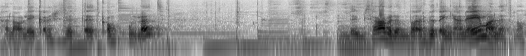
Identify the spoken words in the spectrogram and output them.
ከላዩ ላይ ቀንሼ የተጠቀምኩለት እንደሚሰራ በደንብ እርግጠኛ ነኝ ማለት ነው።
